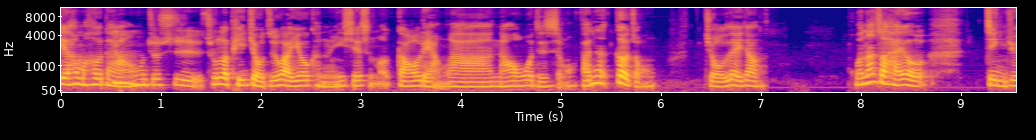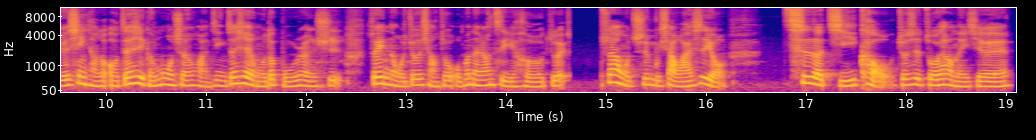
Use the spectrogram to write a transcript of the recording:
记得他们喝的好像就是除了啤酒之外，也有可能一些什么高粱啦，然后或者是什么，反正各种酒类这样。我那时候还有警觉性，想说哦，这是一个陌生环境，这些人我都不认识，所以呢，我就想说我不能让自己喝醉。虽然我吃不下，我还是有吃了几口，就是桌上的一些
